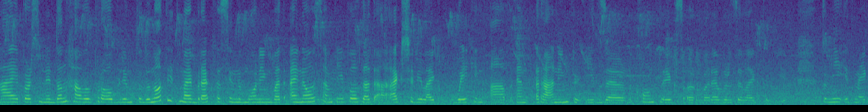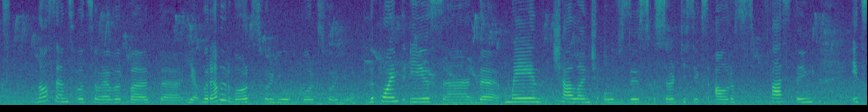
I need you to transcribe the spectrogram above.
I personally don't have a problem to do not eat my breakfast in the morning, but I know some people that are actually like waking up and running to eat their cornflakes or whatever they like to eat. To me, it makes no sense whatsoever, but uh, yeah, whatever works for you, works for you. The point is uh, the main challenge of this 36 hours fasting, it's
